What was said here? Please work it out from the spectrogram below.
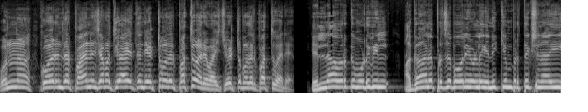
ഒന്ന് കോരിന്തർ പതിനഞ്ചാം അധ്യായത്തിന്റെ എട്ട് മുതൽ പത്ത് വരെ വായിച്ചു. എട്ട് മുതൽ പത്ത് വരെ. എല്ലാവർക്കും ഒടുവിൽ അകാല പ്രജ പോലെയുള്ള എനിക്കും പ്രത്യക്ഷനായി.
